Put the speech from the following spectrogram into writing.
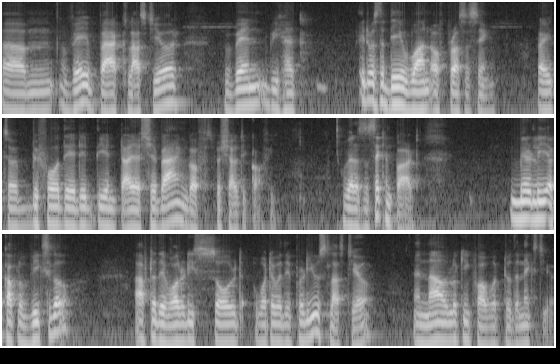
um, way back last year when we had it was the day one of processing, right? So, before they did the entire shebang of specialty coffee. Whereas the second part, merely a couple of weeks ago, after they've already sold whatever they produced last year, and now looking forward to the next year.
